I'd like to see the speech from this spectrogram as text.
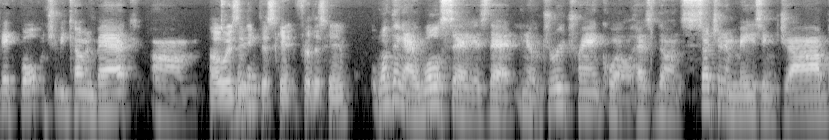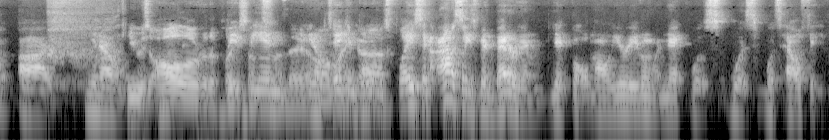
Nick Bolton should be coming back. Um, oh, is he this game for this game? One thing I will say is that you know Drue Tranquill has done such an amazing job. Uh, you know, he was all over the place being, on Sunday. You know, oh taking Bolton's place, and honestly, he's been better than Nick Bolton all year, even when Nick was was was healthy.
